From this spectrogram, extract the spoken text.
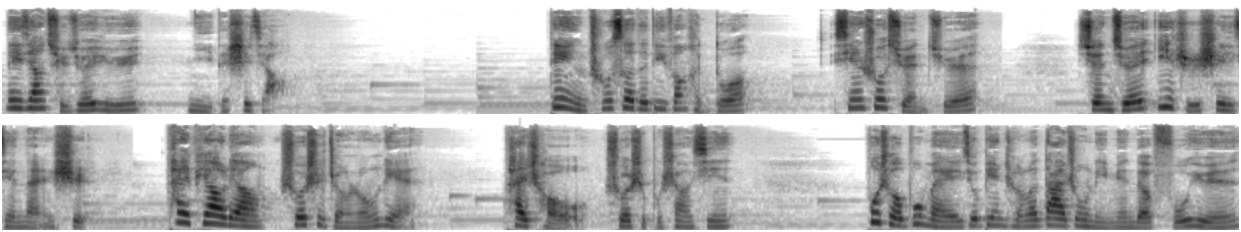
那将取决于你的视角。电影出色的地方很多，先说选角，选角一直是一件难事，太漂亮说是整容脸，太丑说是不上心。不丑不美就变成了大众里面的浮云，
